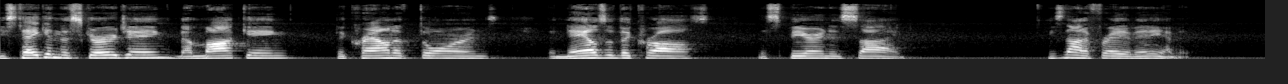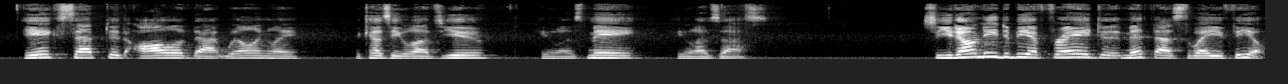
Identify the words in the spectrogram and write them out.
He's taken the scourging, the mocking, the crown of thorns, the nails of the cross, the spear in his side. He's not afraid of any of it. He accepted all of that willingly because he loves you, he loves me, he loves us. So you don't need to be afraid to admit that's the way you feel.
